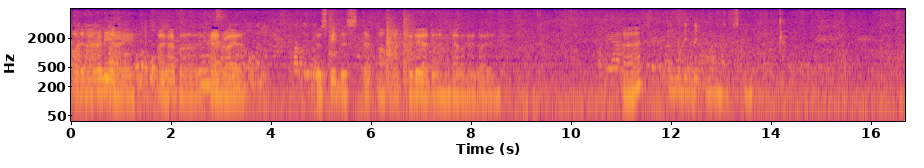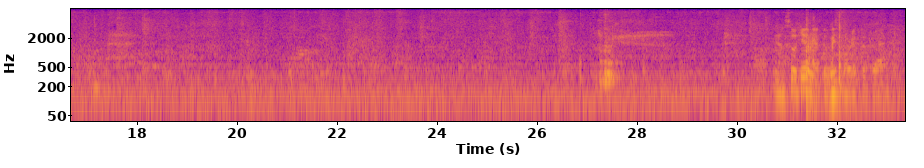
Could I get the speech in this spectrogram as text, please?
ordinarily I, I have a hair dryer to speed this step up but today I didn't have a hair dryer. Huh? A bit more into the screen? Yeah, so here we have to wait for it to dry.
